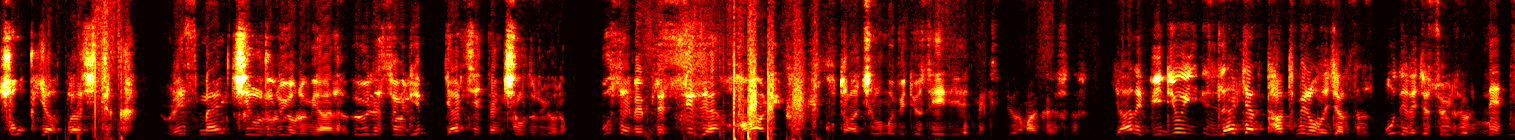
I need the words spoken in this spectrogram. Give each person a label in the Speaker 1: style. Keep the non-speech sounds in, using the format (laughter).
Speaker 1: çok yaklaştık. Resmen çıldırıyorum yani. Öyle söyleyeyim gerçekten çıldırıyorum. Bu sebeple size harika bir kutu açılımı videosu hediye etmek istiyorum arkadaşlar. Yani videoyu izlerken tatmin olacaksınız. O derece söylüyorum net.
